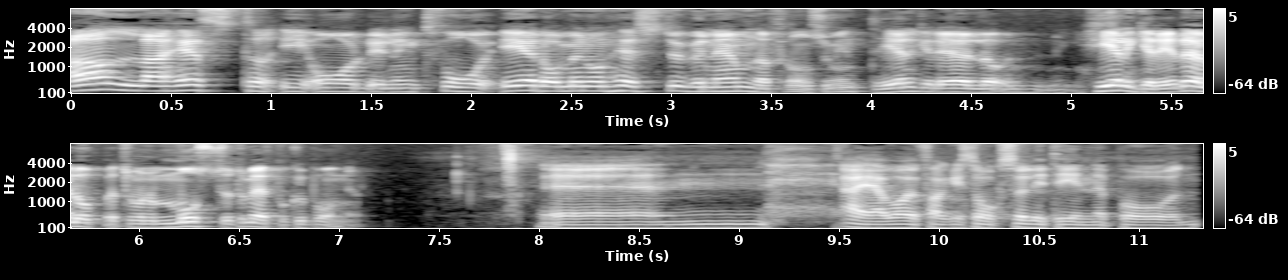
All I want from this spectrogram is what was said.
Alla hästar i avdelning 2. Är de med någon häst du vill nämna för de som inte helgarderar det här loppet som de måste ta med på kupongen? Eh, ja, jag var ju faktiskt också lite inne på,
